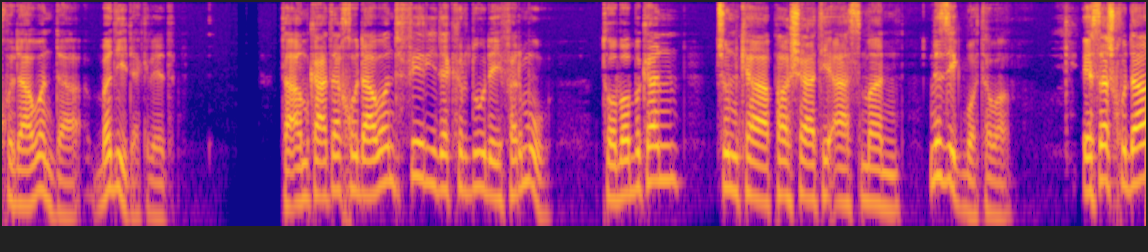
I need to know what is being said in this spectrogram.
خوداوەنددا بەدی دەکرێت تا ئەم کاتە خوداوەند فێری دەکرد و دەی فەرموو تۆبە بکەن چونکە پاشایەتی ئاسمان نزیک بۆتەوە ئێسش خوددا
